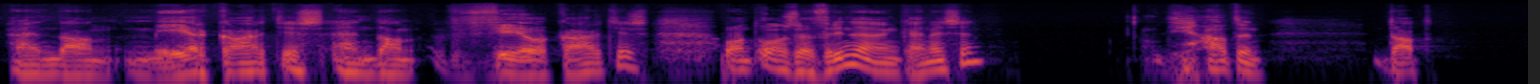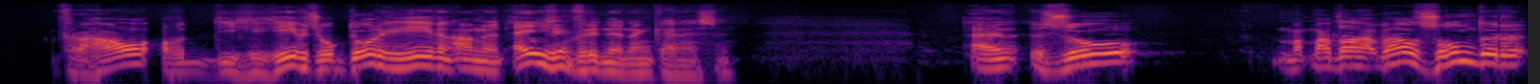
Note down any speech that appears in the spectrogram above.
en dan meer kaartjes en dan veel kaartjes. Want onze vrienden en kennissen, die hadden dat verhaal, of die gegevens ook doorgegeven aan hun eigen vrienden en kennissen. En zo, maar dan wel zonder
